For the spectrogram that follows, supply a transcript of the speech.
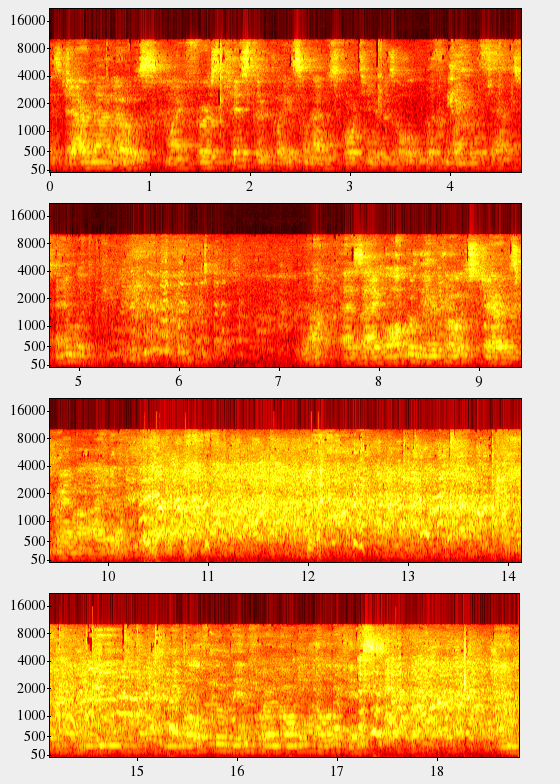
as Jared now knows, my first kiss took place when I was 14 years old with a member of Jared's family. Yeah, as I awkwardly approached Jared's grandma Ida, we, we both moved in for a normal hello kiss, and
